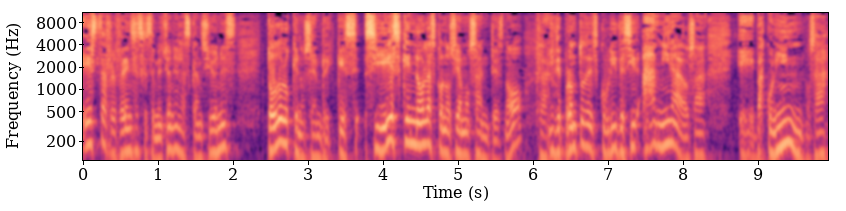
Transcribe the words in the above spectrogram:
estas referencias que se mencionan en las canciones, todo lo que nos enriquece, si es que no las conocíamos antes, ¿no? Claro. Y de pronto descubrir, decir, ah, mira, o sea, eh, Bakunin, o sea,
